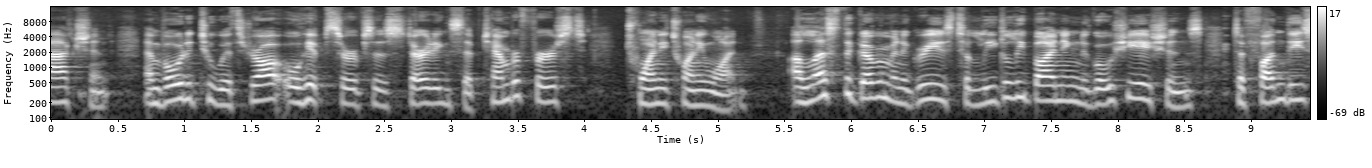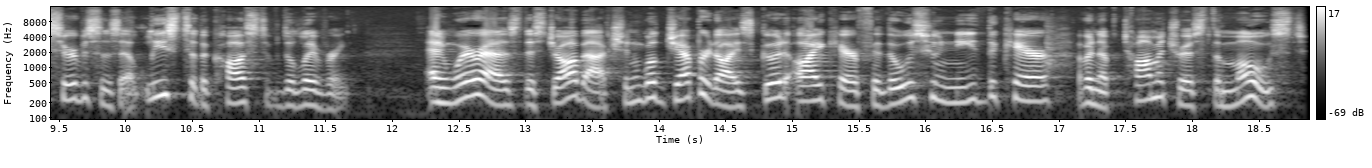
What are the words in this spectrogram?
action and voted to withdraw OHIP services starting September 1st, 2021 unless the government agrees to legally binding negotiations to fund these services at least to the cost of delivery. And whereas this job action will jeopardize good eye care for those who need the care of an optometrist the most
